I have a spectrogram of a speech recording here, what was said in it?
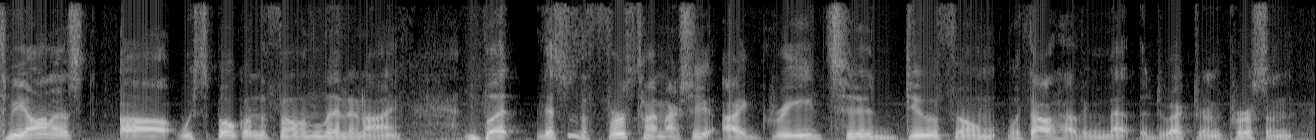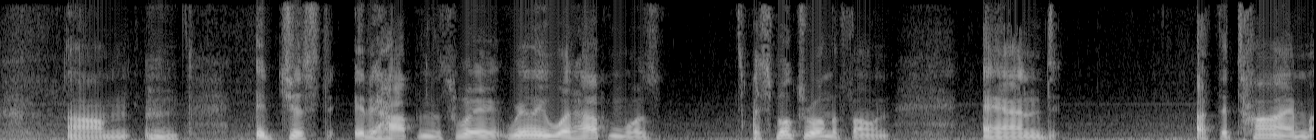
To be honest, uh, we spoke on the phone, Lynne and I, but this was the first time actually I agreed to do a film without having met the director in person. Um, it just it happened this way. Really, what happened was I spoke to her on the phone, and at the time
